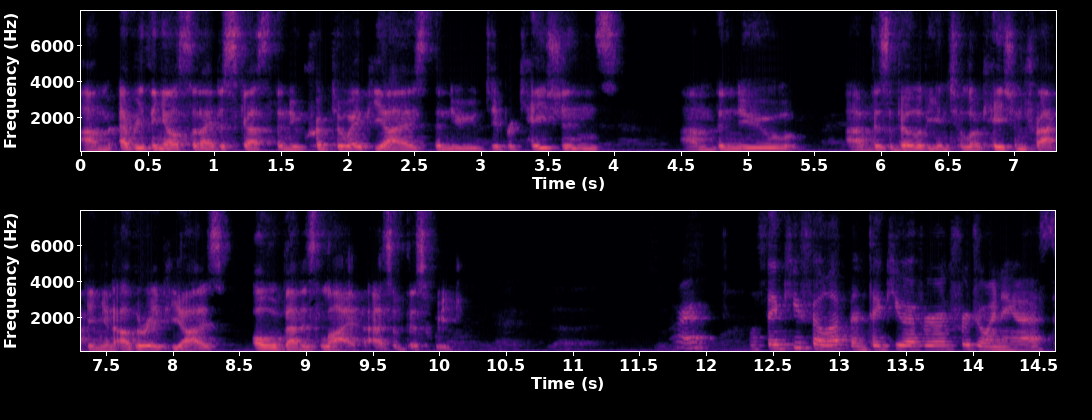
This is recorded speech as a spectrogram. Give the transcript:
Um, everything else that I discussed, the new crypto APIs, the new deprecations, um, the new uh, visibility into location tracking and other APIs, all of that is live as of this week. All right. Well, thank you, Philip, and thank you everyone for joining us.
